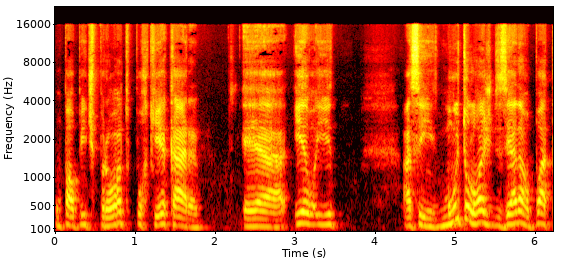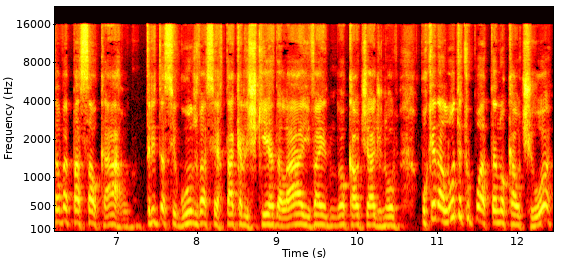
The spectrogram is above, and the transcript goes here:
um palpite pronto, porque, cara, é, e, e assim, muito longe de dizer, ah, não, o Poitin vai passar o carro, 30 segundos vai acertar aquela esquerda lá e vai nocautear de novo. Porque na luta que o Poitin nocauteou,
